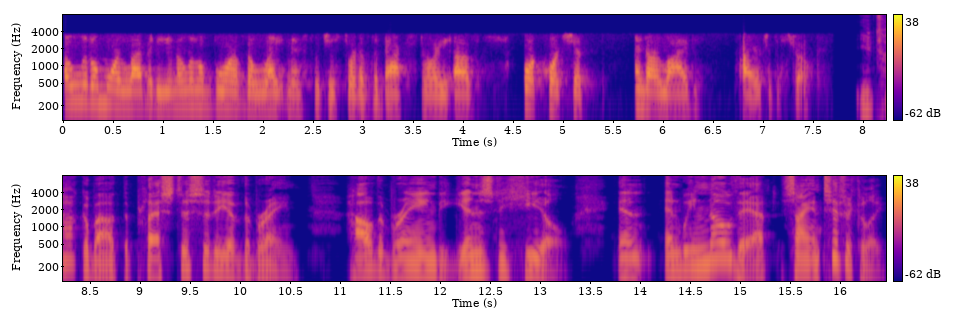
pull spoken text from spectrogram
a little more levity and a little more of the lightness, which is sort of the backstory of our courtship and our lives prior to the stroke. You talk about the plasticity of the brain, how the brain begins to heal. And, and we know that scientifically.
